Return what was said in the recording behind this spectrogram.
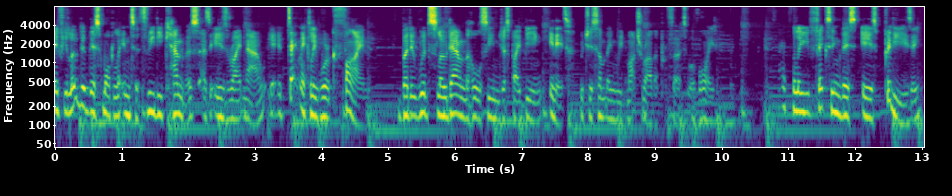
If you loaded this model into 3D Canvas as it is right now, it'd technically work fine, but it would slow down the whole scene just by being in it, which is something we'd much rather prefer to avoid. Thankfully, fixing this is pretty easy,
